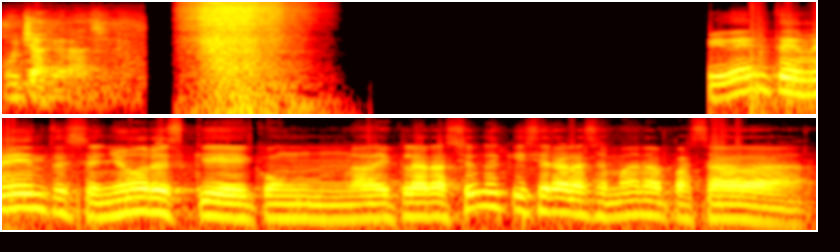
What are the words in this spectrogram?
Muchas gracias. Evidentemente, señores, que con las declaraciones que hiciera la semana pasada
